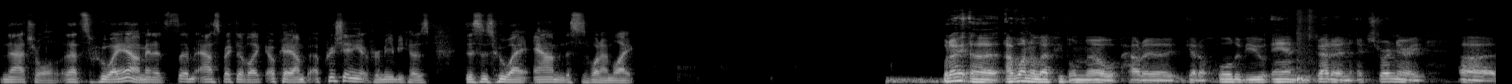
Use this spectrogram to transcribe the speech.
natural. That's who i am. And it's an aspect of like okay i'm appreciating it for me because this is who i am. This is what i'm like what I uh, I want to let people know how to get a hold of you, and you've got an extraordinary uh,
